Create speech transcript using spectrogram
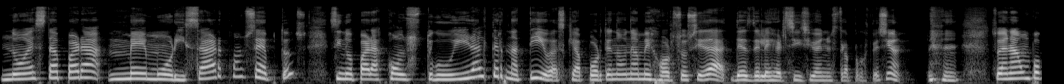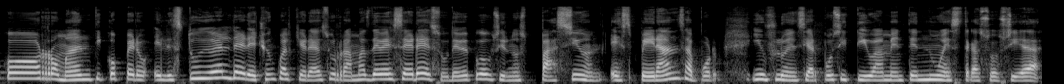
no está para memorizar conceptos, sino para construir alternativas que aporten a una mejor sociedad desde el ejercicio de nuestra profesión. Suena un poco romántico, pero el estudio del derecho en cualquiera de sus ramas debe ser eso, debe producirnos pasión, esperanza por influenciar positivamente nuestra sociedad.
